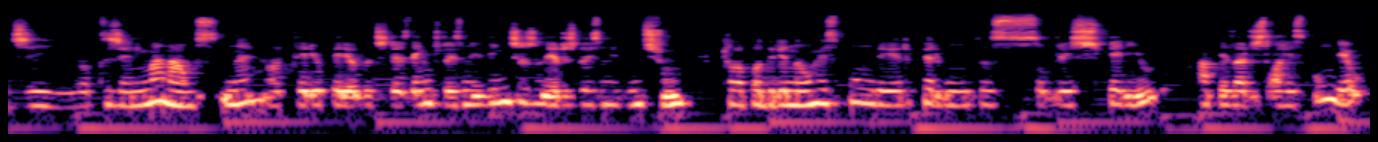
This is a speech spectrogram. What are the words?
de oxigênio em Manaus, né? Ela teria o período de dezembro de 2020 a janeiro de 2021, que ela poderia não responder perguntas sobre este período, apesar disso ela respondeu.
